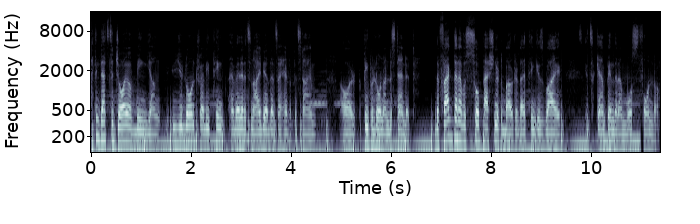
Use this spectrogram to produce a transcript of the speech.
I think that's the joy of being young. You don't really think whether it's an idea that's ahead of its time or people don't understand it. The fact that I was so passionate about it, I think, is why it's a campaign that I'm most fond of.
